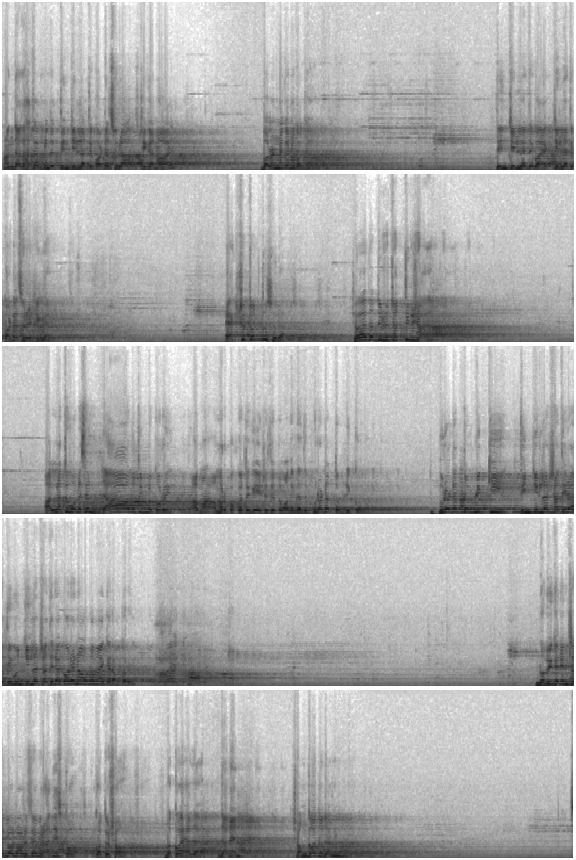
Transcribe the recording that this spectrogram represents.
আন্দাজ হাতে আপনাদের তিন চিল্লাতে কটা সুরা শেখানো হয়? বলেন না কেন কথা? তিন চিল্লাতে বা এক চিল্লাতে কটা সুরা শেখায়? একশো চোদ্দ সুরা ছয় হাজার দুশো ছত্রিশ আয়া। আল্লাহ তো বলেছেন, যা অবতীর্ণ করো আমার আমার পক্ষ থেকে এসেছে তোমাদের কাছে পুরোটা তবলিক করো। পুরোটা তবলিক কি? তিন চিল্লার সাথীরা জীবন চিল্লার সাথীরা করে না ওলামায় কেরাম করেন নবী করিম সাল্লামের হাদিস কত শ? বা কয় হাজার? জানেন? সংখ্যাও তো জানেন না।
